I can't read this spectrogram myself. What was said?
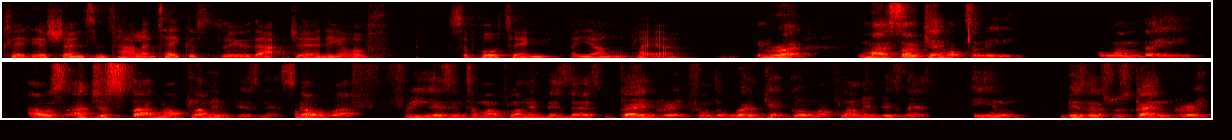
clearly has shown some talent. Take us through that journey of supporting a young player? Right. My son came up to me one day. I was I just started my plumbing business. I was about three years into my plumbing business, going great from the word get go. My plumbing business, heating business was going great.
